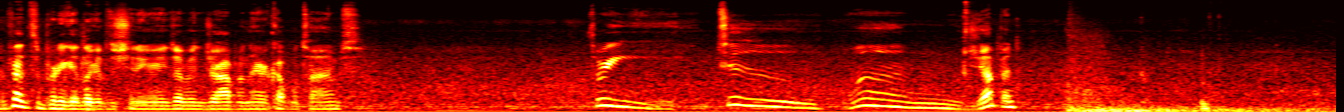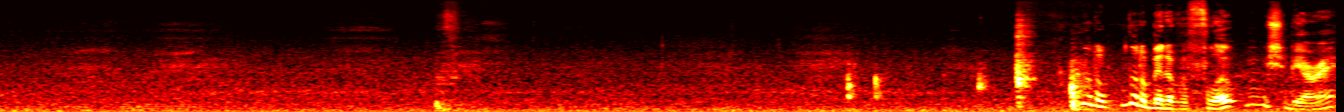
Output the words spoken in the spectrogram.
I've had some pretty good look at the shooting range. I've been dropping there a couple times. Three, two, one, jumping. A little, little bit of a float, but we should be all right.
